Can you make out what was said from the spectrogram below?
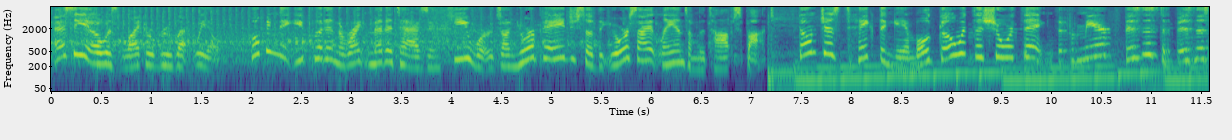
SEO is like a roulette wheel, hoping that you put in the right meta tags and keywords on your page so that your site lands on the top spot. Don't just take the gamble, go with the sure thing. The premier business to business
